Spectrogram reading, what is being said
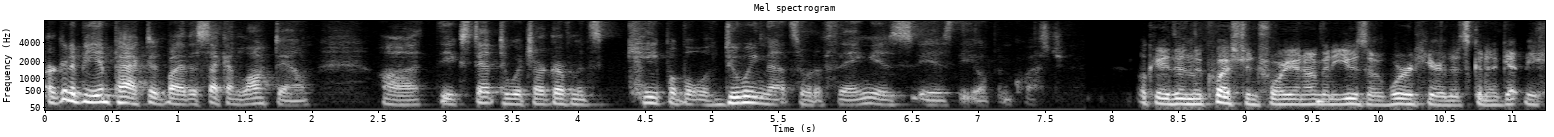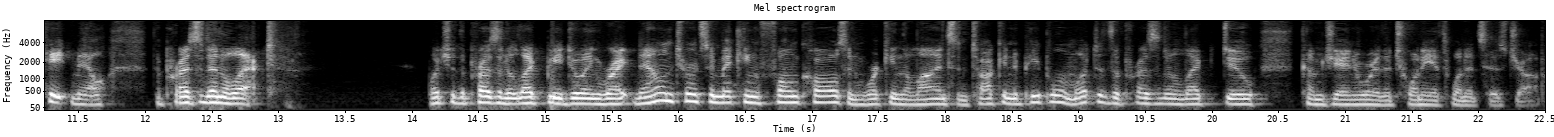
are going to be impacted by the second lockdown. Uh, the extent to which our government's capable of doing that sort of thing is, is the open question. Okay, then the question for you, and I'm going to use a word here that's going to get me hate mail the president elect. What should the president elect be doing right now in terms of making phone calls and working the lines and talking to people? And what does the president elect do come January the 20th when it's his job?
